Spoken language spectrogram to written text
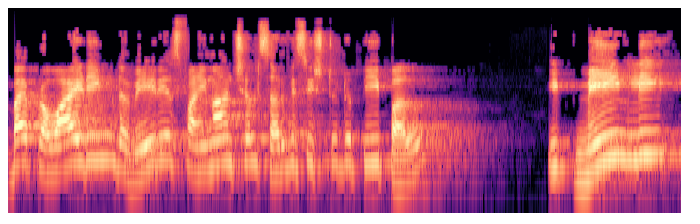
by providing the various financial services to the people, it mainly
